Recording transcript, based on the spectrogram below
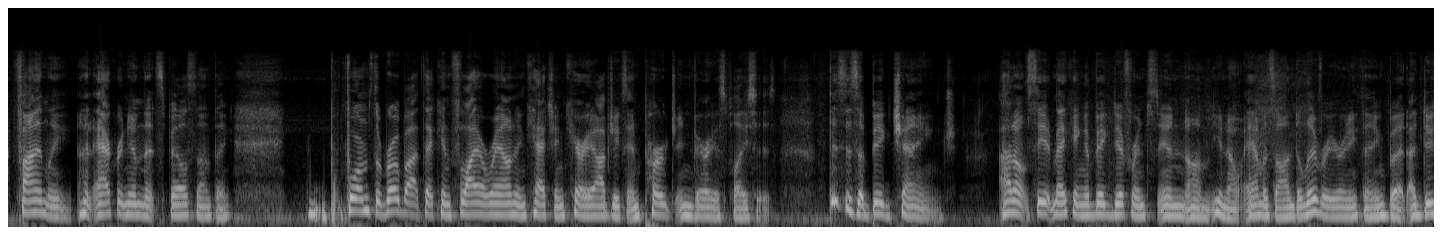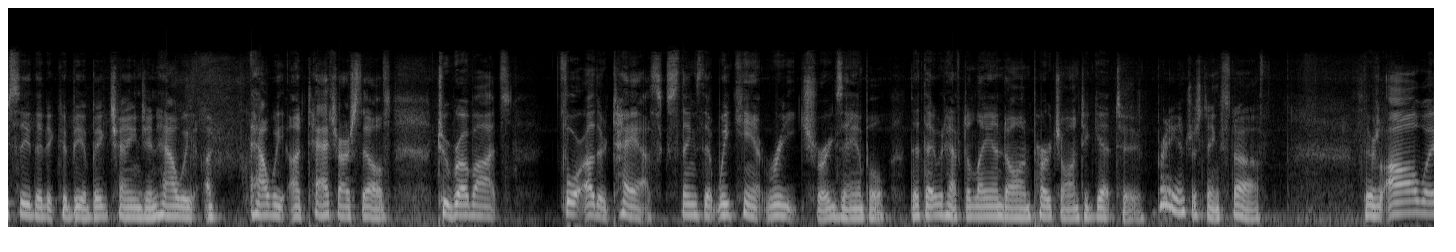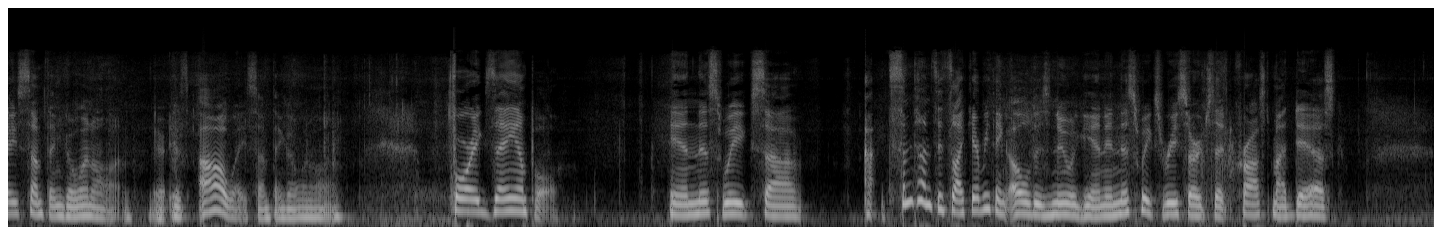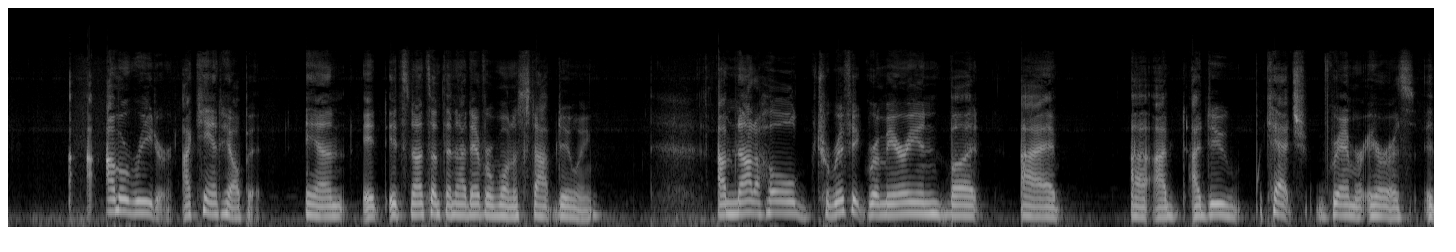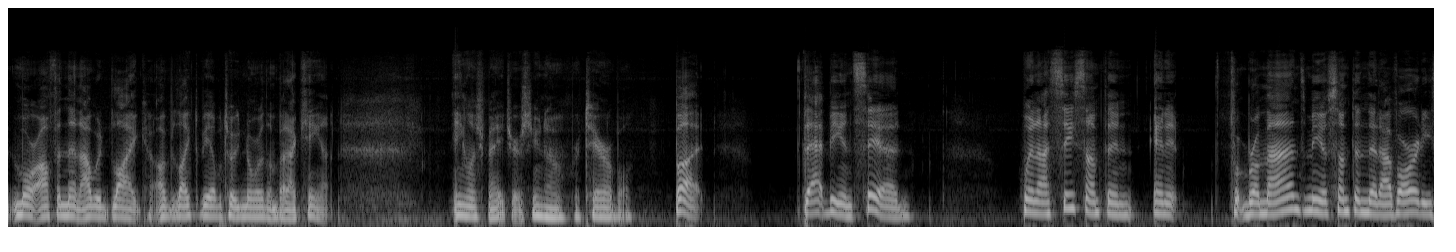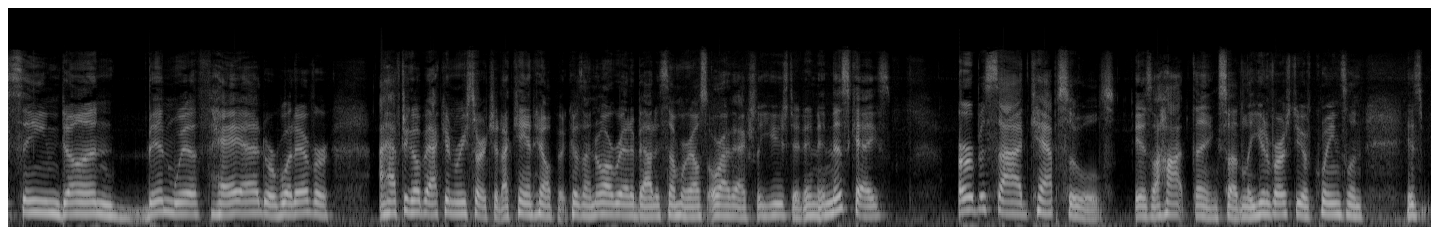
Finally, an acronym that spells something. Forms the robot that can fly around and catch and carry objects and perch in various places. This is a big change. I don't see it making a big difference in, um, you know, Amazon delivery or anything, but I do see that it could be a big change in how we uh, how we attach ourselves to robots for other tasks, things that we can't reach, for example, that they would have to land on, perch on to get to. Pretty interesting stuff. There's always something going on. There is always something going on. For example, in this week's, uh, sometimes it's like everything old is new again. In this week's research that crossed my desk, I'm a reader. I can't help it. And it, it's not something I'd ever want to stop doing. I'm not a whole terrific grammarian, but I I, I, do catch grammar errors more often than I would like. I would like to be able to ignore them, but I can't. English majors, you know, are terrible. But that being said, when I see something and it f- reminds me of something that I've already seen, done, been with, had, or whatever, I have to go back and research it. I can't help it because I know I read about it somewhere else or I've actually used it. And in this case, herbicide capsules is a hot thing suddenly. University of Queensland is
